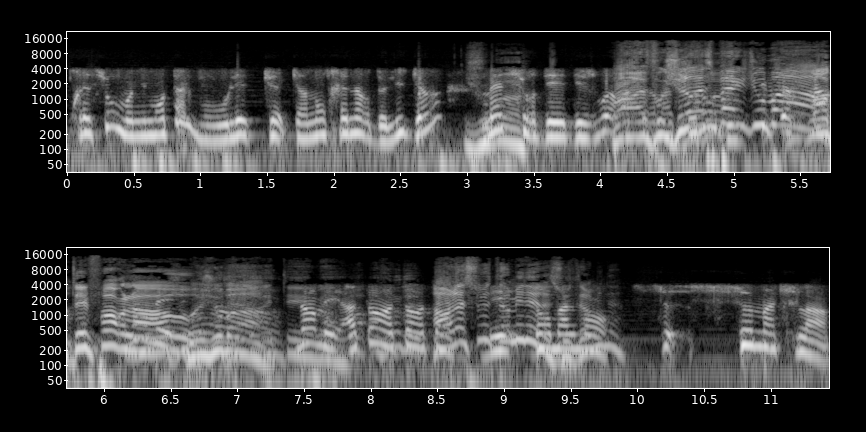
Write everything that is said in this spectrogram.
pression monumentale vous voulez qu'un entraîneur de Ligue 1 Joue mette sur des, des joueurs Oh, il faut que je le respecte, Jouba. Non, t'es fort là. Non, mais- oh. Jouba. non mais attends, attends, attends. Alors, laisse-le Normalement, terminer. ce, ce match-là,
